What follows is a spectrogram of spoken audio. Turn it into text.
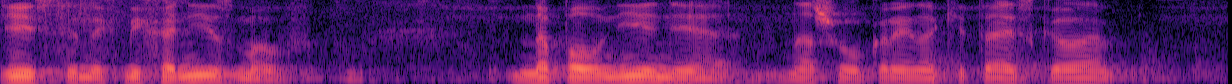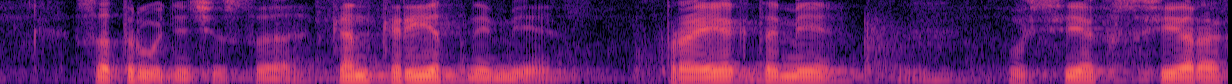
действенных механизмов наполнения нашего украино-китайского сотрудничества конкретными проектами в всех сферах,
